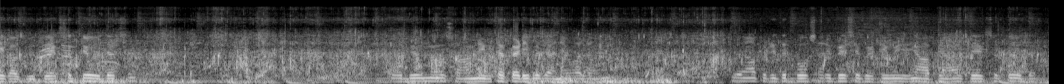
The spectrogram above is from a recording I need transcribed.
नदी का व्यू देख सकते हो इधर से। तो व्यू मैं सामने की टकड़ी पर जाने वाला हूँ। तो यहाँ पर इधर बहुत सारी बेसें बैठी हुई है यहाँ पे यहाँ देख सकते हो इधर।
